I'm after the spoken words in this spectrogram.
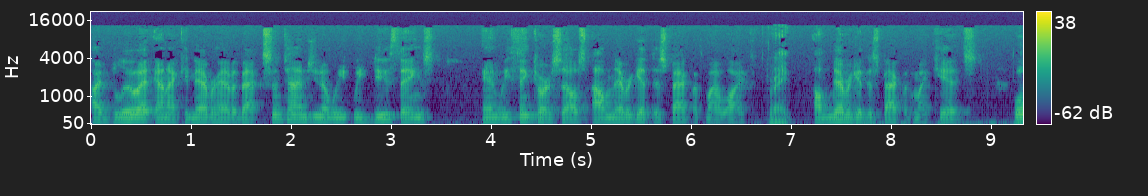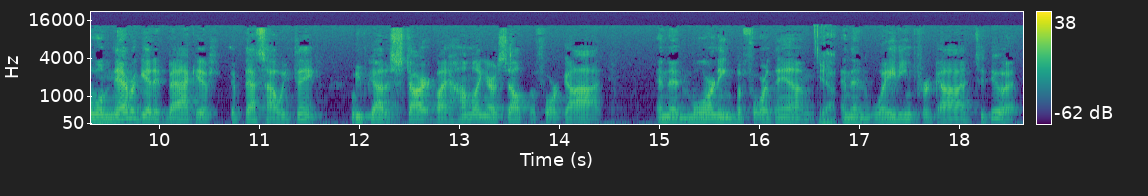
I blew it and I can never have it back. Sometimes, you know, we, we do things and we think to ourselves, I'll never get this back with my wife. Right. I'll never get this back with my kids. Well, we'll never get it back if, if that's how we think. We've got to start by humbling ourselves before God and then mourning before them Yeah. and then waiting for God to do it.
